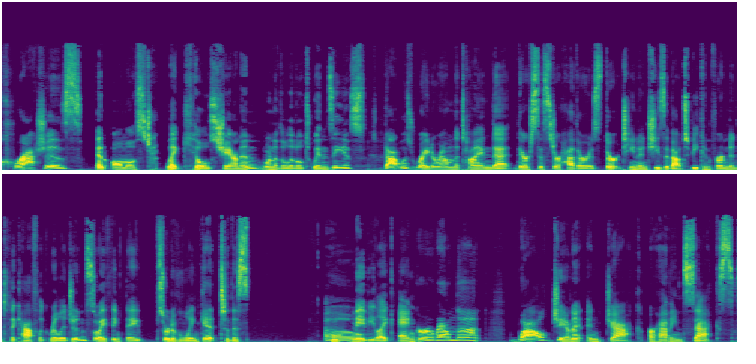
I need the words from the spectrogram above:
crashes and almost like kills Shannon, one of the little twinsies. That was right around the time that their sister Heather is 13 and she's about to be confirmed into the Catholic religion. So I think they sort of link it to this Oh. maybe like anger around that. While Janet and Jack are having sex,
